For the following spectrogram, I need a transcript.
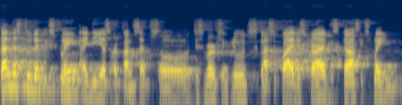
can the student explain ideas or concepts? So these verbs includes classify, describe, discuss, explain.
